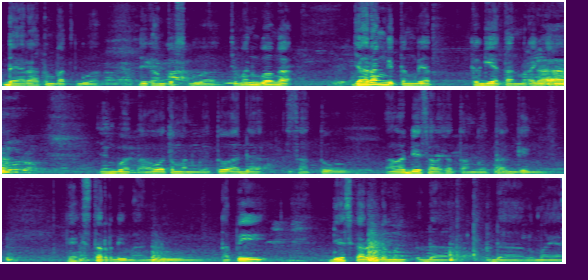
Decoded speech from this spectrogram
daerah tempat gua di kampus gua. Cuman gua nggak jarang gitu ngeliat kegiatan mereka. Yang gua tahu teman gue itu ada satu ala dia salah satu anggota geng gangster di Bandung. Tapi dia sekarang udah men- udah udah lumayan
